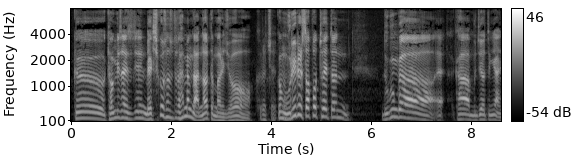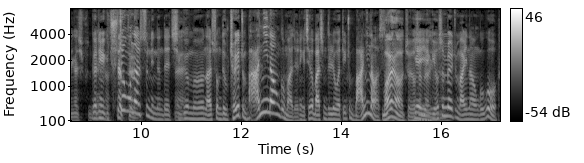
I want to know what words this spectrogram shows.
그 경기장에서 뛴 멕시코 선수들 한 명도 안 나왔단 말이죠. 그렇죠. 그럼 우리를 서포트했던 누군가가 문제였던 게 아닌가 싶은데. 그러니까 그 추정은. 할 수는 있는데 지금은 알수 없는데 저희가 좀 많이 나온 거 맞아요. 그러니까 제가 말씀드리려고 했더니 좀 많이 나왔어요. 많이 나왔죠, 여섯 예, 예, 명이면. 여섯 명이 좀 많이 나온 거고.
